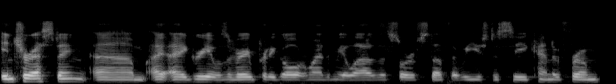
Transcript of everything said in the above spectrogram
interesting. Um, I, I, agree. It was a very pretty goal. It reminded me a lot of the sort of stuff that we used to see kind of from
